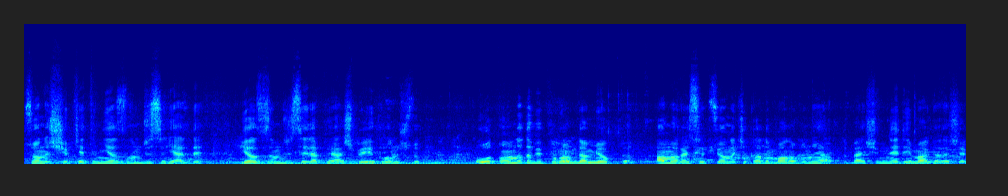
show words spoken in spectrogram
Sonra şirketin yazılımcısı geldi. Yazılımcısıyla PHP'yi konuştuk. O, onda da bir problem yoktu. Ama resepsiyondaki kadın bana bunu yaptı. Ben şimdi ne diyeyim arkadaşlar?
